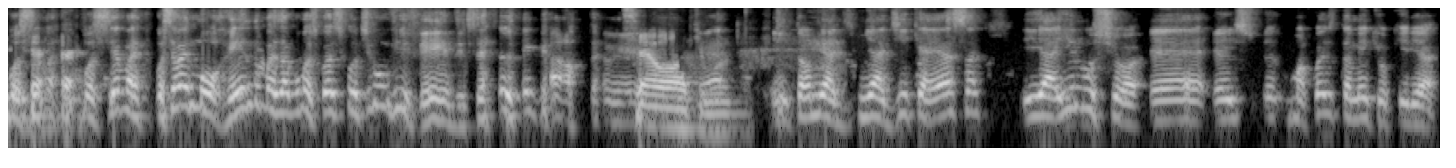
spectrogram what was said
Você, vai, você, vai, você vai morrendo, mas algumas coisas continuam vivendo, isso é legal também. Isso é ótimo. Né? Então, minha, minha dica é essa. E aí, Lúcio, é, é isso, uma coisa também que eu queria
